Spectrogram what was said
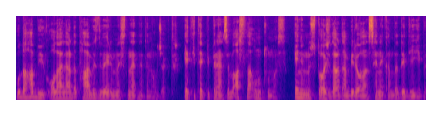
bu daha büyük olaylarda taviz verilmesine neden olacaktır. Etki tepki prensibi asla unutulmaz. En ünlü stoacılardan biri olan Seneca'nın da dediği gibi.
